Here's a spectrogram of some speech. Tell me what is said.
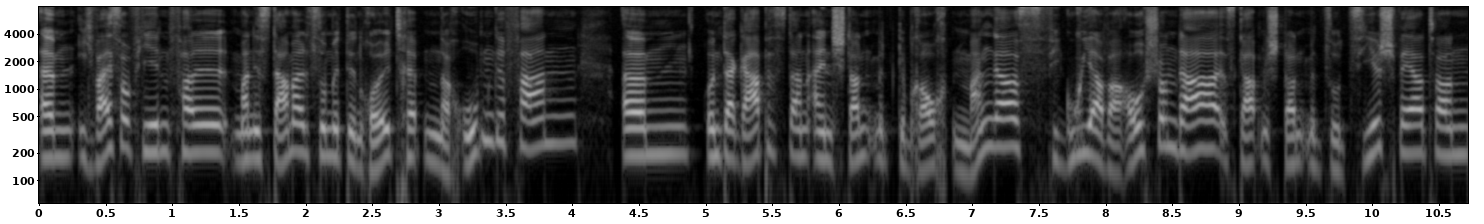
Ähm, ich weiß auf jeden Fall, man ist damals so mit den Rolltreppen nach oben gefahren ähm, und da gab es dann einen Stand mit gebrauchten Mangas. Figuya war auch schon da. Es gab einen Stand mit so Zierschwertern.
